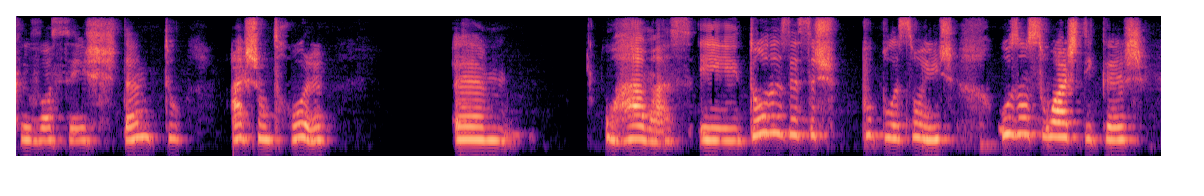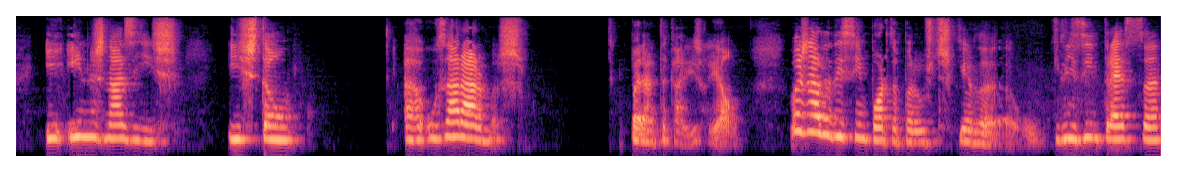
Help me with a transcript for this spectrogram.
que vocês tanto acham terror, um, o Hamas e todas essas populações usam suásticas e hinos nazis e estão a usar armas para atacar Israel. Mas nada disso importa para os de esquerda. O que lhes interessa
